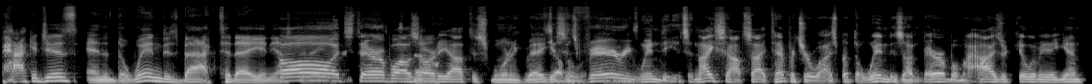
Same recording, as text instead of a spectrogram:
packages and the wind is back today and yesterday. Oh, it's terrible. I was So- already out this morning, Vegas. It's very windy. It's a nice outside temperature wise, but the wind is unbearable. My eyes are killing me again.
